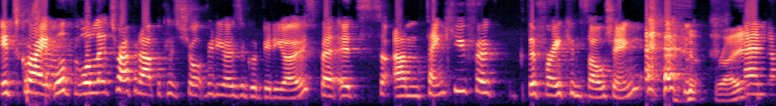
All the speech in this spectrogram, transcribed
It's great. Well, well, let's wrap it up because short videos are good videos. But it's um, thank you for the free consulting, right? and uh,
